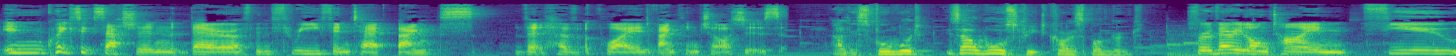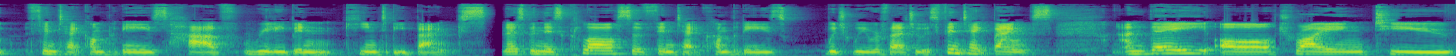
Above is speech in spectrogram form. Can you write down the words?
In quick succession, there have been three fintech banks that have acquired banking charters. Alice Fulwood is our Wall Street correspondent. For a very long time, few fintech companies have really been keen to be banks. There's been this class of fintech companies which we refer to as fintech banks, and they are trying to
